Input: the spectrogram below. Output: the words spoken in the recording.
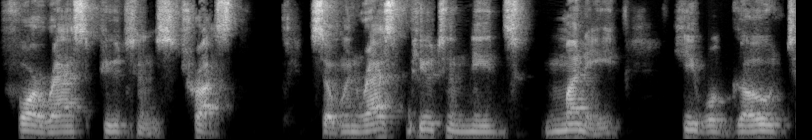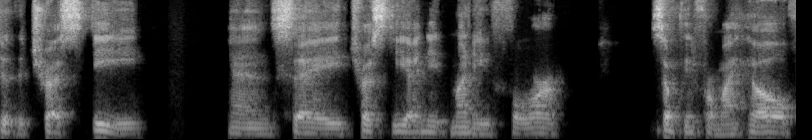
for Rasputin's trust? So when Rasputin needs money, he will go to the trustee and say, Trustee, I need money for something for my health,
